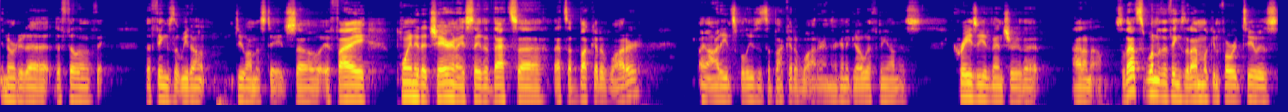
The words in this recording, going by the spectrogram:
in order to to fill in the, th- the things that we don't do on the stage. So if I point at a chair and I say that that's a that's a bucket of water, my audience believes it's a bucket of water, and they're going to go with me on this crazy adventure that I don't know. So that's one of the things that I'm looking forward to is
